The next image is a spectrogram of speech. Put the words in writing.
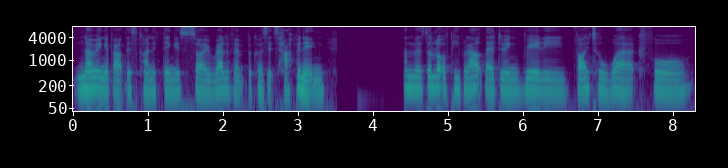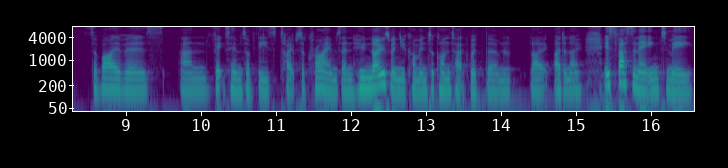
knowing about this kind of thing is so relevant because it's happening. And there's a lot of people out there doing really vital work for survivors and victims of these types of crimes. And who knows when you come into contact with them? Like, I don't know. It's fascinating to me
